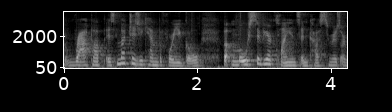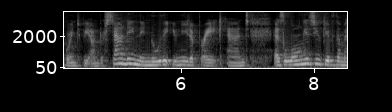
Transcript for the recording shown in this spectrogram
wrap up as much as you can before you go, but most of your clients and customers are going to be understanding. They know that you need a break. And as long as you give them a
